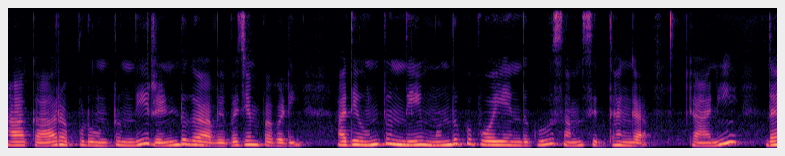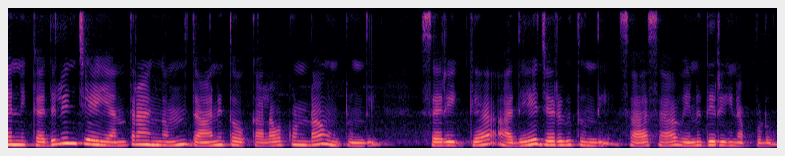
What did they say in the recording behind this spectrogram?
ఆ కారు అప్పుడు ఉంటుంది రెండుగా విభజింపబడి. అది ఉంటుంది ముందుకు పోయేందుకు సంసిద్ధంగా. కానీ దాన్ని కదిలించే యంత్రాంగం దానితో కలవకుండా ఉంటుంది. సరిగ్గా అదే జరుగుతుంది శాస వెనుదిరిగినప్పుడు.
